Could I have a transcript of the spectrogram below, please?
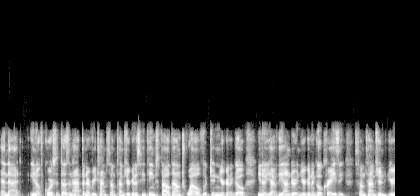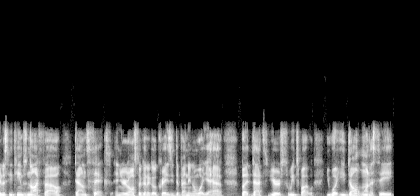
And that, you know, of course, it doesn't happen every time. Sometimes you're going to see teams foul down 12, which, and you're going to go, you know, you have the under and you're going to go crazy. Sometimes you're, you're going to see teams not foul down six, and you're also going to go crazy depending on what you have. But that's your sweet spot. You, what you don't want to see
